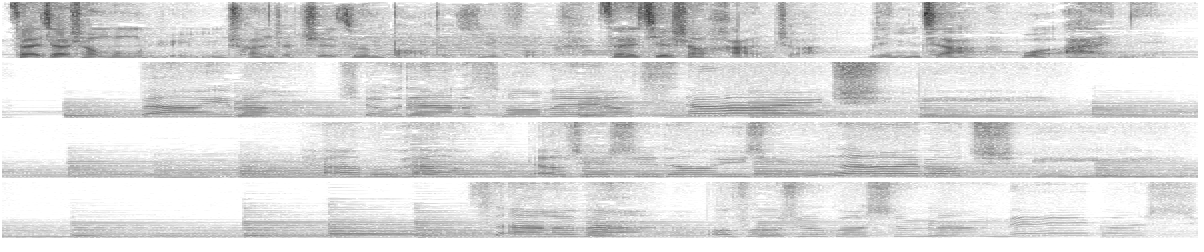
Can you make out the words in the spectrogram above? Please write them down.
再加上孟云穿着至尊宝的衣服，在街上喊着：“林佳，我爱你。”抱一抱，就当的错没有猜起，好不好要解释都已经来不及。算了吧，我付出过什么没关系。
